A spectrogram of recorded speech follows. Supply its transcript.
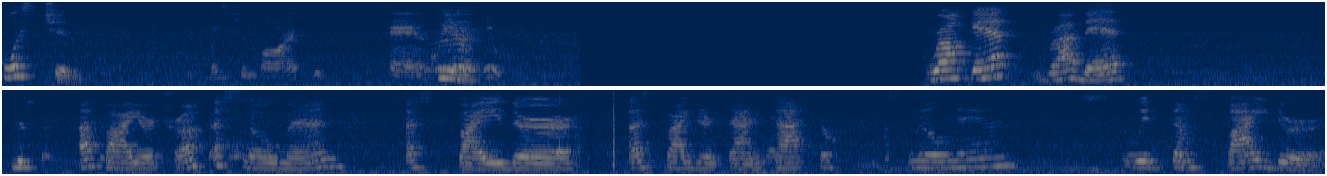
Question. Question mark. And wheel. Rocket. Rabbit. First. A fire truck. A snowman. A spider. A spider sandcastle. Snowman. With some spiders.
